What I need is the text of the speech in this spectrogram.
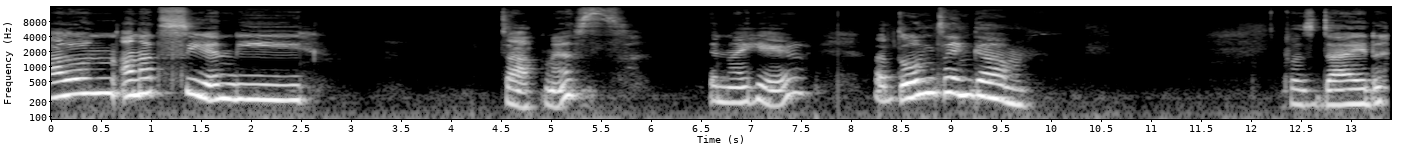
i don't i'm not seeing the darkness in my hair. I don't think um it was dyed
